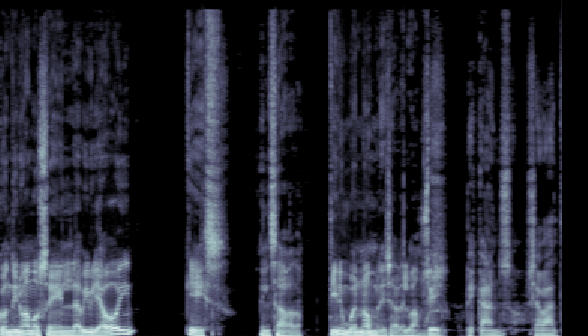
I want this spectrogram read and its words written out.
Continuamos en la Biblia hoy. ¿Qué es el sábado? Tiene un buen nombre ya del vamos. Sí, descanso, Shabbat.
